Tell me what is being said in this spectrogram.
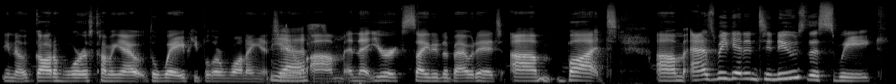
you know God of War is coming out the way people are wanting it to, Yes. um, and that you're excited about it. Um, but um, as we get into news this week,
